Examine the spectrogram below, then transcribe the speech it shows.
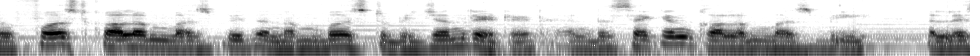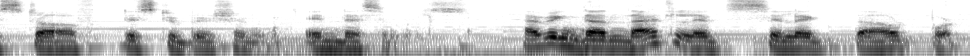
the first column must be the numbers to be generated and the second column must be a list of distribution in decimals. Having done that, let's select the output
